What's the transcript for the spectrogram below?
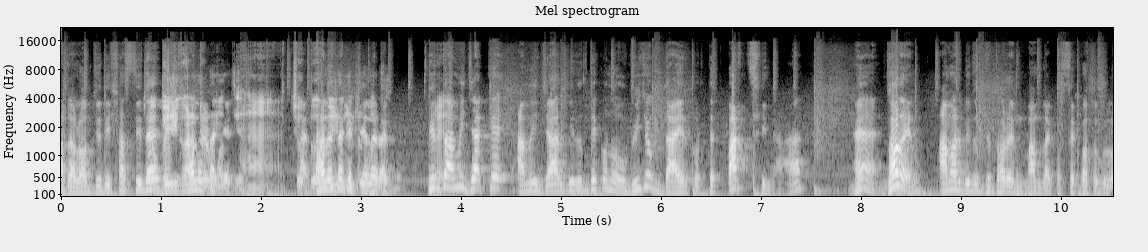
আদালত যদি শাস্তি দেয় তাহলে তাকে হ্যাঁ তাহলে তাকে জেলে রাখব। কিন্তু আমি যাকে আমি যার বিরুদ্ধে কোনো অভিযোগ দায়ের করতে পারছি না হ্যাঁ ধরেন আমার বিরুদ্ধে ধরেন মামলা করছে কতগুলো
